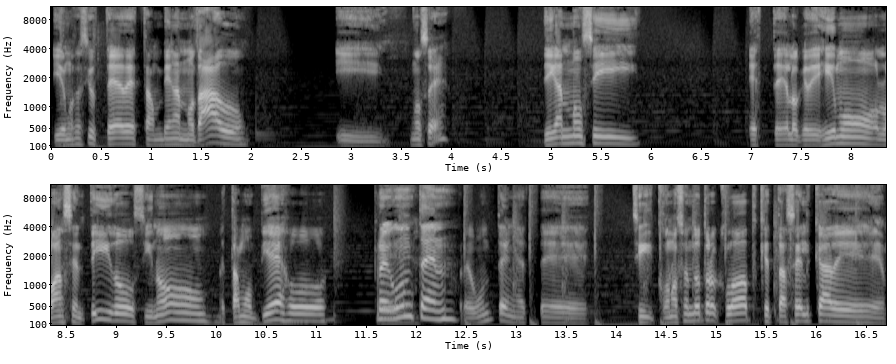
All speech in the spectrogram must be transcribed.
Y yo no sé si ustedes también han notado. Y no sé. Díganos si este, lo que dijimos lo han sentido, si no, estamos viejos. Pregunten. Eh, pregunten, este, si conocen de otro club que está cerca de,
